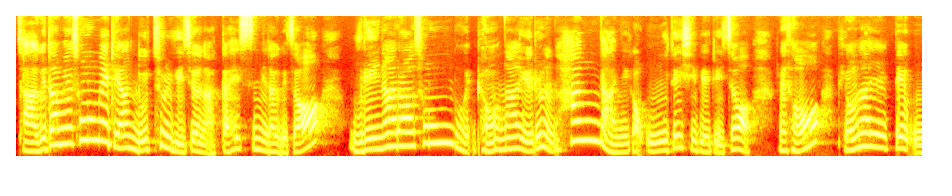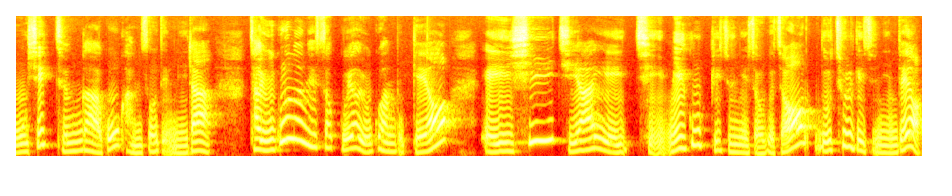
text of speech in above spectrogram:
자, 그 다음에 소음에 대한 노출 기준 아까 했습니다. 그죠? 우리나라 소음 변화율은 한 단위가 5dB이죠. 그래서 변화될 때 5씩 증가하고 감소됩니다. 자, 요거는 했었고요. 요거 한번 볼게요. ACGIH 미국 기준이죠. 그죠? 노출 기준인데요.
